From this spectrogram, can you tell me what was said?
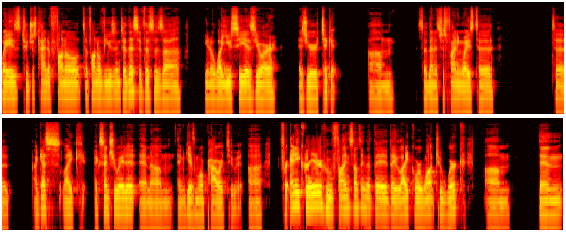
ways to just kind of funnel to funnel views into this if this is uh you know what you see as your as your ticket um so then it's just finding ways to to I guess like accentuate it and um and give more power to it. Uh for any creator who finds something that they they like or want to work, um then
